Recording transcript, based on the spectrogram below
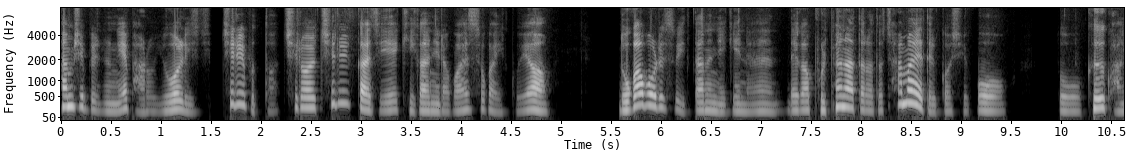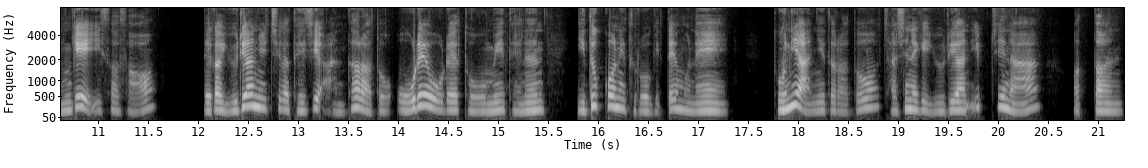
30일 중에 바로 6월 27일부터 7월 7일까지의 기간이라고 할 수가 있고요. 녹아버릴 수 있다는 얘기는 내가 불편하더라도 참아야 될 것이고 또 그 관계에 있어서 내가 유리한 위치가 되지 않더라도 오래오래 도움이 되는 이득권이 들어오기 때문에 돈이 아니더라도 자신에게 유리한 입지나 어떤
